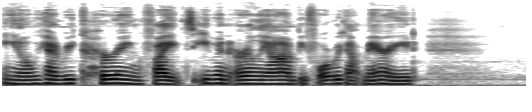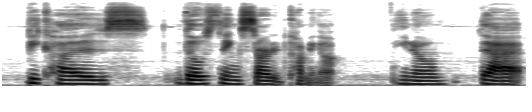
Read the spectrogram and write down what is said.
You know, we had recurring fights even early on before we got married because those things started coming up. You know, that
